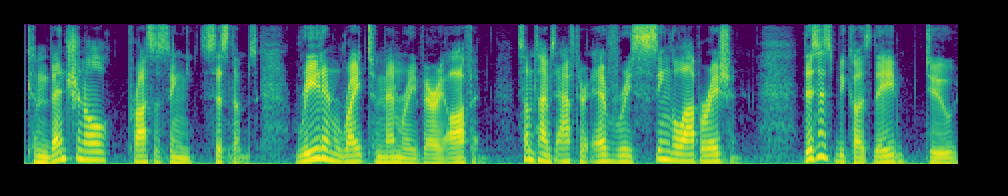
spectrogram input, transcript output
Conventional processing systems read and write to memory very often, sometimes after every single operation. This is because they do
